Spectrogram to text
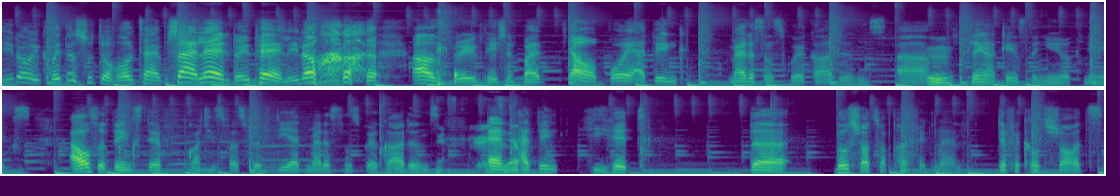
you know, greatest shooter of all time. Shine to you know. I was very impatient, but oh boy, I think Madison Square Gardens um, mm. playing against the New York Knicks I also think Steph got his first 50 at Madison Square Gardens. And yep. I think he hit the those shots were perfect, man. Difficult shots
